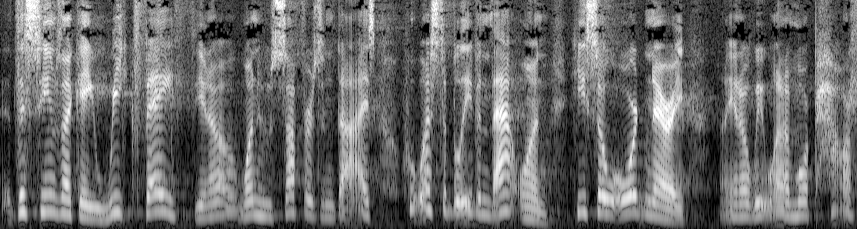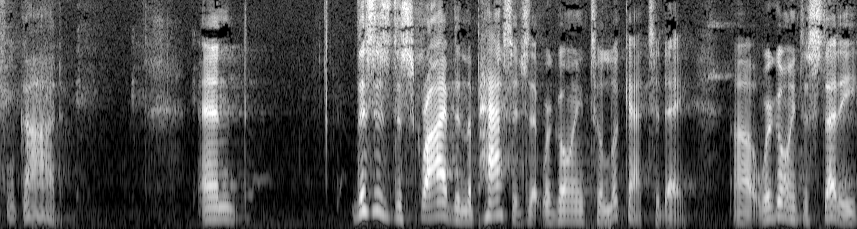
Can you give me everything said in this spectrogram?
this seems like a weak faith, you know, one who suffers and dies. Who wants to believe in that one? He's so ordinary. You know, we want a more powerful God. And this is described in the passage that we're going to look at today. Uh, we're going to study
